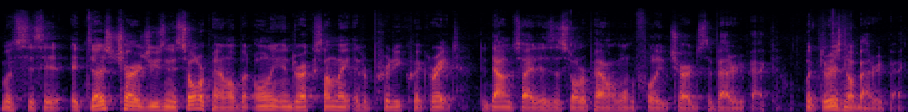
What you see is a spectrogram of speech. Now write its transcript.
What's this? It does charge using the solar panel, but only in direct sunlight at a pretty quick rate. The downside is the solar panel won't fully charge the battery pack, but there is no battery pack,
